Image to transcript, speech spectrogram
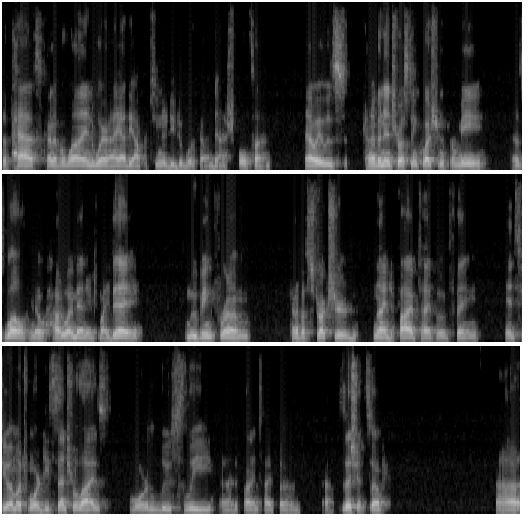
the paths kind of aligned where I had the opportunity to work on Dash full time. Now, it was kind of an interesting question for me as well. You know, how do I manage my day moving from kind of a structured nine to five type of thing into a much more decentralized, more loosely uh, defined type of uh, position. So uh,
